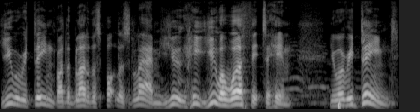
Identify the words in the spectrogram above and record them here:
You were redeemed by the blood of the spotless lamb. You, he, you are worth it to him. You are redeemed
